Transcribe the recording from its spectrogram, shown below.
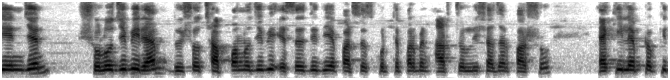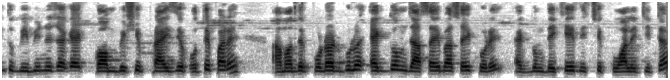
ten gen ষোলো জিবি র্যাম দুইশো ছাপ্পান্ন জিবি এসএসডি দিয়ে পারচেস করতে পারবেন, আটচল্লিশ হাজার পাঁচশো। একই ল্যাপটপ কিন্তু বিভিন্ন জায়গায় কম বেশি প্রাইসে হতে পারে। আমাদের প্রোডাক্টগুলো একদম যাচাই বাছাই করে একদম দেখিয়ে দিচ্ছে কোয়ালিটিটা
